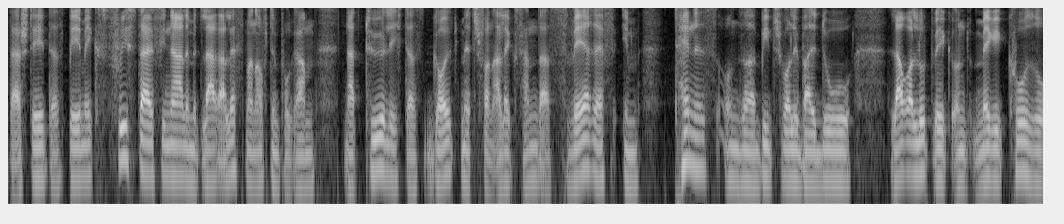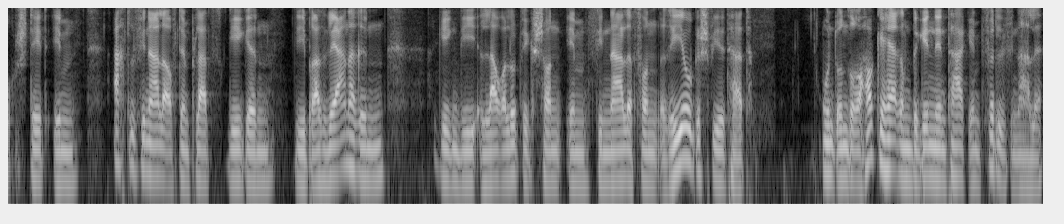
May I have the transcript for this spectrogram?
Da steht das BMX Freestyle Finale mit Lara Lessmann auf dem Programm. Natürlich das Goldmatch von Alexander Zverev im Tennis, unser Beachvolleyball-Duo. Laura Ludwig und Maggie Koso steht im Achtelfinale auf dem Platz gegen die Brasilianerin, gegen die Laura Ludwig schon im Finale von Rio gespielt hat. Und unsere Hockeyherren beginnen den Tag im Viertelfinale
